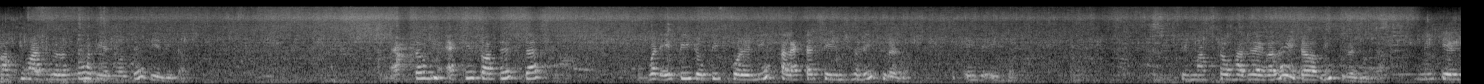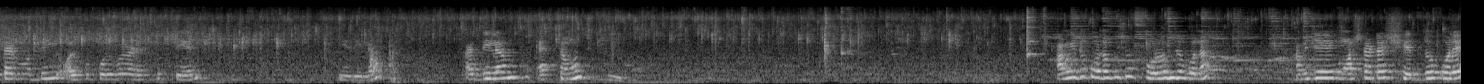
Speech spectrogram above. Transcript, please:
বাকি মাছগুলোকে আমি এর মধ্যে দিয়ে দিলাম। একদম একই প্রসেস জাস্ট একবার এপিট ওপিট করে নিয়ে কালারটা চেঞ্জ হলেই তুলে নেব। এই যে এইভাবে সেই মাছটাও ভাজা হয়ে গেল, এটাও আমি তুলে নিলাম। আমি তেলটার মধ্যেই অল্প পরিমাণ আর একটু তেল দিয়ে দিলাম। আর দিলাম এক চামচ ঘি। আমি তো কোনো কিছু ফোড়ন দেবো না। আমি যে মশলাটা সেদ্ধ করে,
